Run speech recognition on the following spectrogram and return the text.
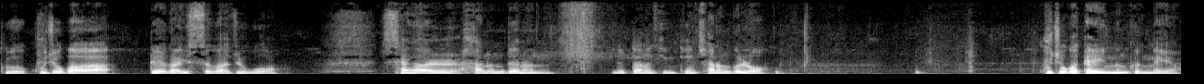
그 구조가 돼가 있어가지고 생활하는 데는 일단은 지금 괜찮은 걸로 구조가 되어 있는 거네요.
